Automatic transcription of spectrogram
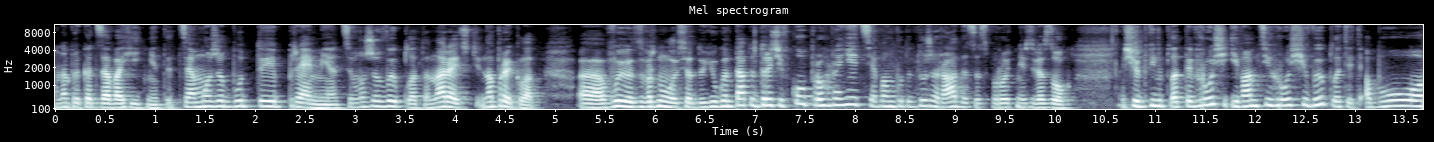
Наприклад, завагітніти, це може бути премія, це може виплата. Нарешті, наприклад, е, ви звернулися до Югентапту. До речі, в кого програється, вам буду дуже рада за зворотній зв'язок, щоб він платив гроші і вам ці гроші виплатять. Або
